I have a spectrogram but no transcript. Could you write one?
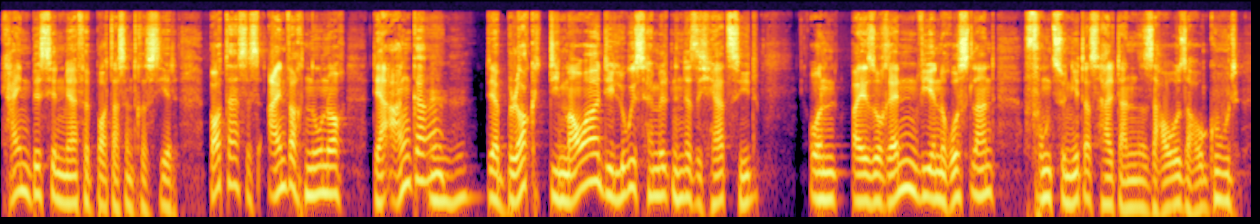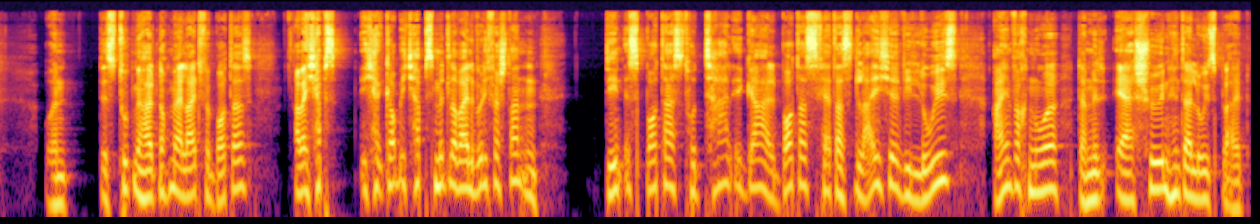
kein bisschen mehr für Bottas interessiert. Bottas ist einfach nur noch der Anker, mhm. der blockt die Mauer, die Lewis Hamilton hinter sich herzieht. Und bei so Rennen wie in Russland funktioniert das halt dann sau, sau gut. Und das tut mir halt noch mehr leid für Bottas. Aber ich hab's, ich glaube, ich hab's mittlerweile wirklich verstanden. Den ist Bottas total egal. Bottas fährt das gleiche wie Lewis, einfach nur, damit er schön hinter Lewis bleibt.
